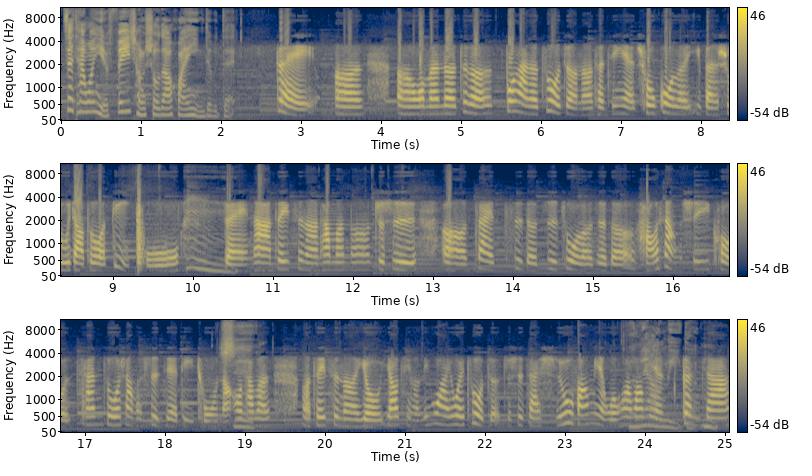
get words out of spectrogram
在台湾也非常受到欢迎，对不对？对，呃呃，我们的这个波兰的作者呢，曾经也出过了一本书，叫做《地图》。嗯，对，那这一次呢，他们呢就是呃再次的制作了这个“好想吃一口餐桌上的世界地图”，然后他们呃这一次呢有邀请了另外一位作者，就是在食物方面、文化方面更加。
